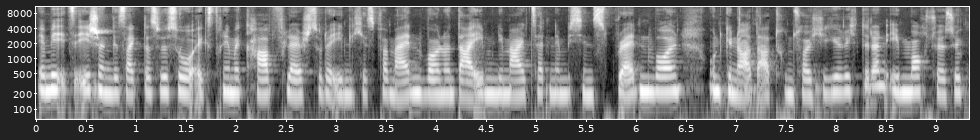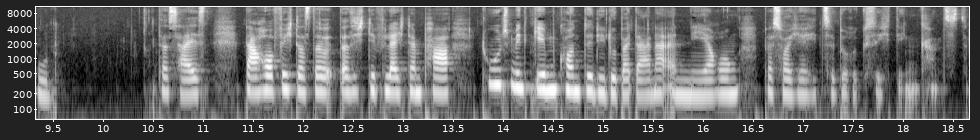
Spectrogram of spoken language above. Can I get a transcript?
Wir haben jetzt eh schon gesagt, dass wir so extreme Carb-Flashs oder ähnliches vermeiden wollen und da eben die Mahlzeiten ein bisschen spreaden wollen. Und genau da tun solche Gerichte dann eben auch sehr, sehr gut. Das heißt, da hoffe ich, dass, da, dass ich dir vielleicht ein paar Tools mitgeben konnte, die du bei deiner Ernährung bei solcher Hitze berücksichtigen kannst.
